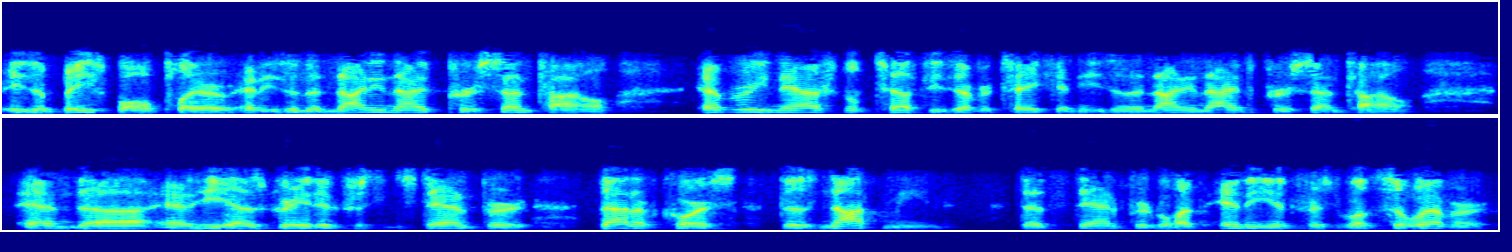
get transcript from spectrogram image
He's a baseball player and he's in the 99th percentile. Every national test he's ever taken, he's in the 99th percentile, and uh, and he has great interest in Stanford. That, of course, does not mean that Stanford will have any interest whatsoever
